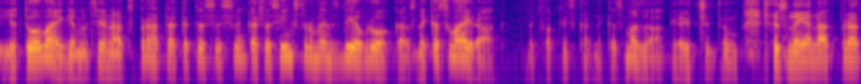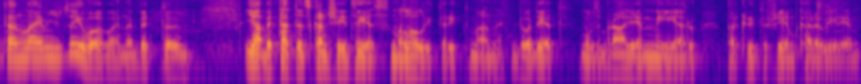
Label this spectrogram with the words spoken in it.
ja to vajag, ja man ienāca prātā, ka tas ir vienkārši tas instruments Dieva rokās, nekas vairāk. Bet faktiski ar nekas mazāk, ja citam tas neienāk prātā, lai viņš dzīvo? Bet, um, Jā, bet tā tad skan šī dziesma, Lolita Ritmane, dodiet mūsu brāļiem mieru par kritušiem karavīriem.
